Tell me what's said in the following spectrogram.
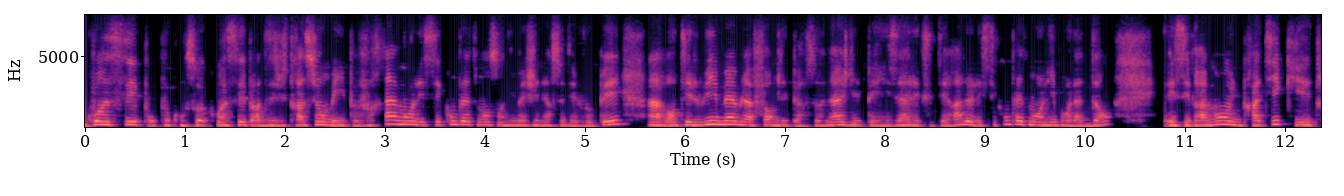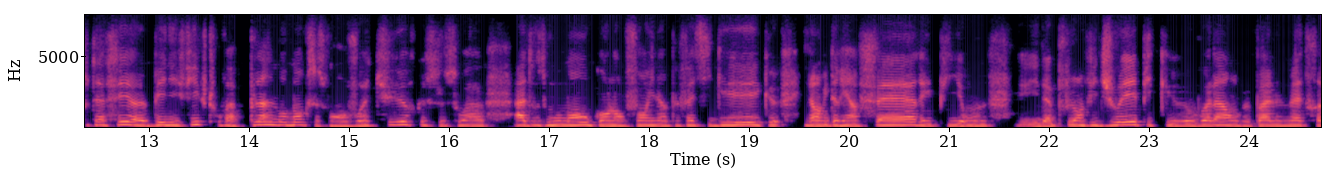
coincé, pour peu qu'on soit coincé par des illustrations, mais il peut vraiment laisser complètement son imaginaire se développer, inventer lui-même la forme des personnages, des paysages, etc., le laisser complètement libre là-dedans, et c'est vraiment une pratique qui est tout à fait bénéfique, je trouve, à plein de moments, que ce soit en voiture, que ce soit à d'autres moments où quand l'enfant il est un peu fatigué, qu'il a envie de rien faire, et puis on, il n'a plus envie de jouer, puis que voilà, on veut pas le mettre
